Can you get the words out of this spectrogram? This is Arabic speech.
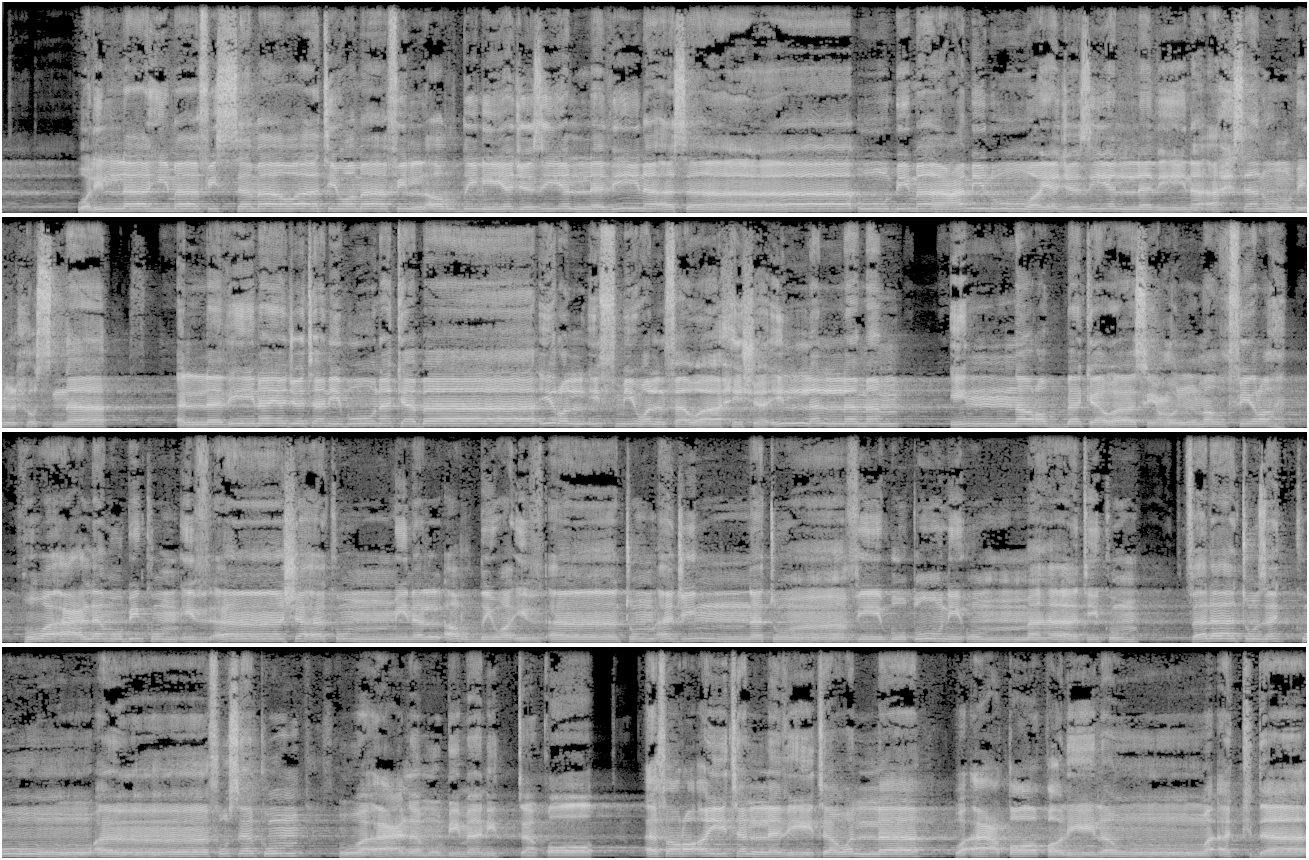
ولله ما في السماوات وما في الأرض ليجزي الذين أساءوا بما عملوا ويجزي الذين أحسنوا بالحسنى. الذين يجتنبون كبائر الإثم والفواحش إلا اللمم. إن ربك واسع المغفرة. هو أعلم بكم إذ أنشأكم من الأرض وإذ أنتم أجنة في بطون أمهاتكم فلا تزكوا أنفسكم هو أعلم بمن اتقى أفرأيت الذي تولى وأعطى قليلا وأكدى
